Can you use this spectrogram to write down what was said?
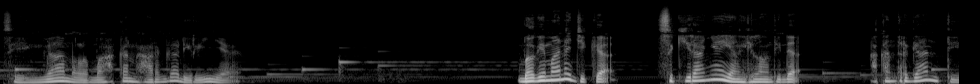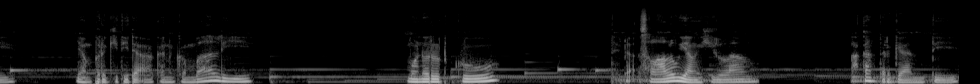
sehingga melemahkan harga dirinya. Bagaimana jika sekiranya yang hilang tidak akan terganti, yang pergi tidak akan kembali? Menurutku, tidak selalu yang hilang akan terganti,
